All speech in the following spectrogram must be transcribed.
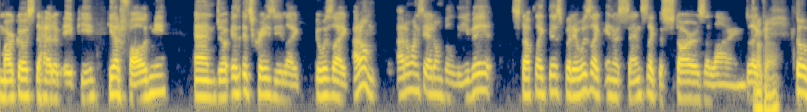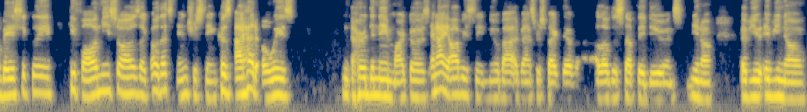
Marcos, the head of AP, he had followed me, and Joe, it, it's crazy. Like it was like I don't I don't want to say I don't believe it stuff like this, but it was like in a sense like the stars aligned. Like okay. so basically, he followed me. So I was like, oh, that's interesting. Because I had always heard the name Marcos, and I obviously knew about Advanced Perspective. I love the stuff they do, and you know, if you if you know,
